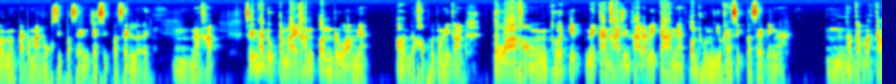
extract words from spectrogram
ลดลงไปประมาณ 60% 70%เลยอืมนะครับ ซึ่งถ้าดูกำไรขั้นต้นรวมเนี่ยอ๋อเดี๋ยวขอพูดตรงนี้ก่อน ตัวของธุรกิจในการขายสินค้าและบริการเนี่ย ต้นทุนมันอยู่แค่10%เองนะอืมเท่ากับว่า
